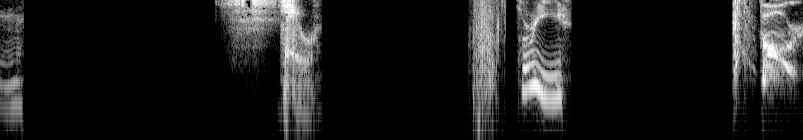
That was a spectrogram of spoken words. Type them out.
Mm. Two. Three. Four.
